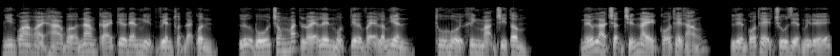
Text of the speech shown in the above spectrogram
Nhìn qua hoài hà bờ nam cái kia đen nghịt viên thuật đại quân, lữ bố trong mắt lóe lên một tia vẻ lâm nhiên, thu hồi khinh mạn c tâm. Nếu là trận chiến này có thể thắng, liền có thể chu diện ngụy đế.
